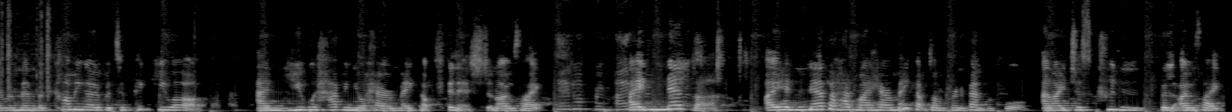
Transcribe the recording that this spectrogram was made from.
I remember coming over to pick you up and you were having your hair and makeup finished and I was like, I don't. I never I had never had my hair and makeup done for an event before. And I just couldn't, bel- I was like,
